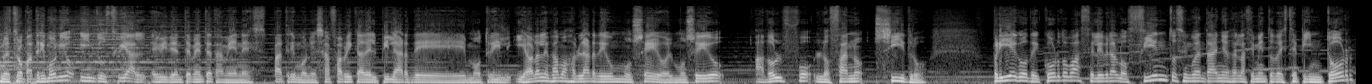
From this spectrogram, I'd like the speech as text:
Nuestro patrimonio industrial, evidentemente, también es patrimonio, esa fábrica del Pilar de Motril. Y ahora les vamos a hablar de un museo, el Museo Adolfo Lozano Sidro. Priego de Córdoba celebra los 150 años del nacimiento de este pintor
